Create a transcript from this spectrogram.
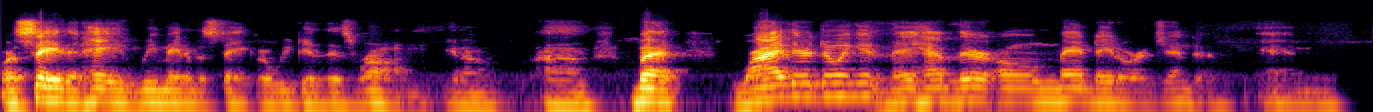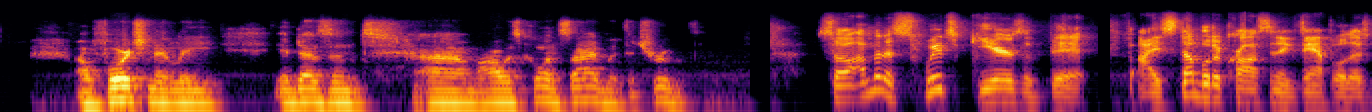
or say that hey, we made a mistake or we did this wrong. You know, um, but why they're doing it, they have their own mandate or agenda, and unfortunately, it doesn't um, always coincide with the truth. So I'm going to switch gears a bit. I stumbled across an example of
